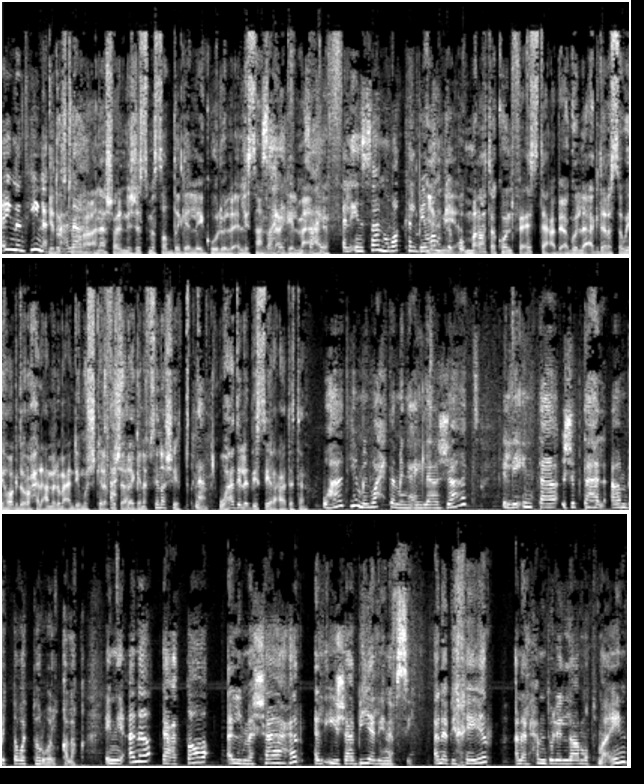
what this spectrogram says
أين دينك؟ يا دكتورة معناها أنا أشعر إن جسمي يصدق اللي يقوله اللسان والعقل ما صحيح. أعرف. الإنسان موكل يعني بمنطقه مرات أكون في عز تعبي أقول لا أقدر أسويها وأقدر أروح العمل وما عندي مشكلة فجاه أحسنت. ألاقي نفسي نشيط. نعم. وهذا اللي بيصير عادة. وهذه من واحدة من علاجات اللي أنت جبتها الآن بالتوتر والقلق. إني أنا إعطاء المشاعر الإيجابية لنفسي. أنا بخير أنا الحمد لله مطمئن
